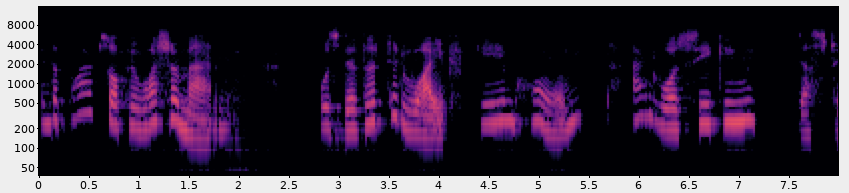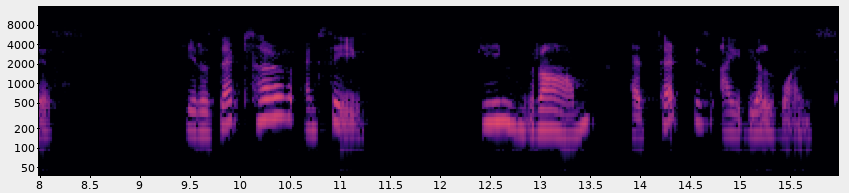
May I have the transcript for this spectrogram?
in the parts of a washerman whose deserted wife came home and was seeking justice. He rejects her and says, King Ram had set this ideal once.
